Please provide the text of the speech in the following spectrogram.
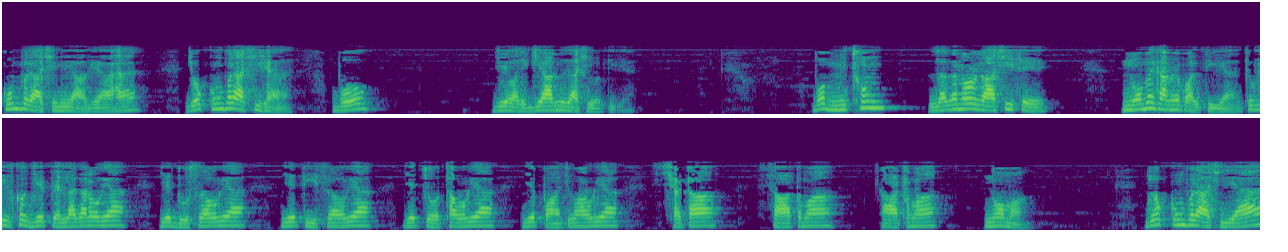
कुंभ राशि में आ गया है। जो कुंभ राशि है, वो ये वाली ग्यारहवीं राशि होती है। वो मिथुन लगन और राशि से नौवें घर में पड़ती है, क्योंकि इसको ये पहला घर हो गया ये दूसरा हो गया ये तीसरा हो गया ये चौथा हो गया ये पांचवा हो गया, छठा, सातवां, आठवां, नौवा। जो कुंभ राशि है,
